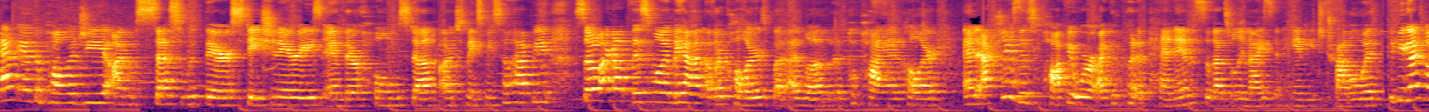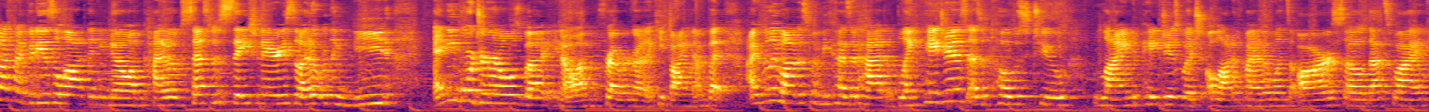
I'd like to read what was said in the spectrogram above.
at Anthropologie. I'm obsessed with their stationaries and their home stuff. It just makes me so happy. So I got this one. They had other colors, but I love the papaya color. And it actually has this pocket where I could put a pen in, so that's really nice and handy to travel with. If you guys watch my videos a lot, then you know I'm kind of obsessed with stationery, so I don't really need any more journals, but you know, I'm forever gonna keep buying them. But I really wanted this one because it had blank pages as opposed to lined pages, which a lot of my other ones are. So that's why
